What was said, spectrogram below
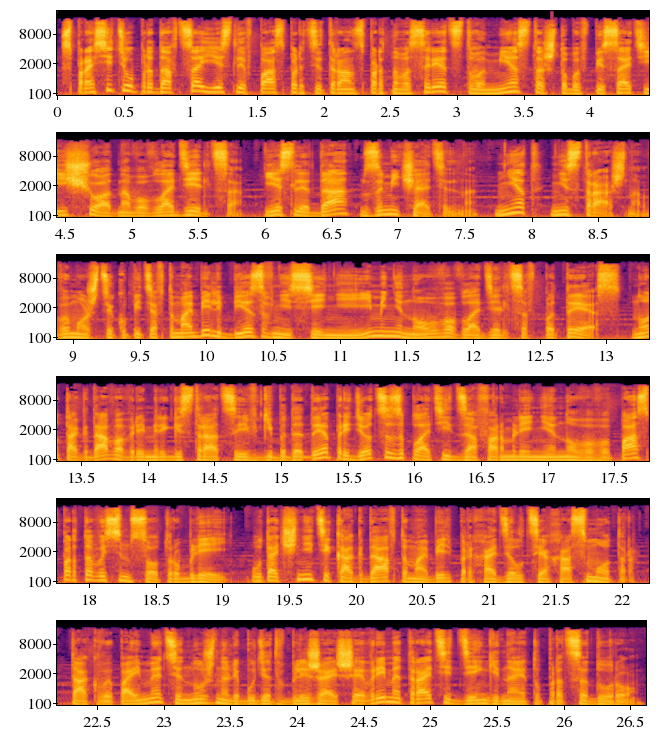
Спросите у продавца, есть ли в паспорте транспортного средства место, чтобы вписать еще одного владельца. Если да, замечательно. Нет, не страшно. Вы можете купить автомобиль без внесения имени нового владельца в ПТС. Но тогда во время регистрации в ГИБДД придется заплатить за оформление нового паспорта 800 рублей. Уточните, когда автомобиль автомобиль проходил техосмотр. Так вы поймете, нужно ли будет в ближайшее время тратить деньги на эту процедуру.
